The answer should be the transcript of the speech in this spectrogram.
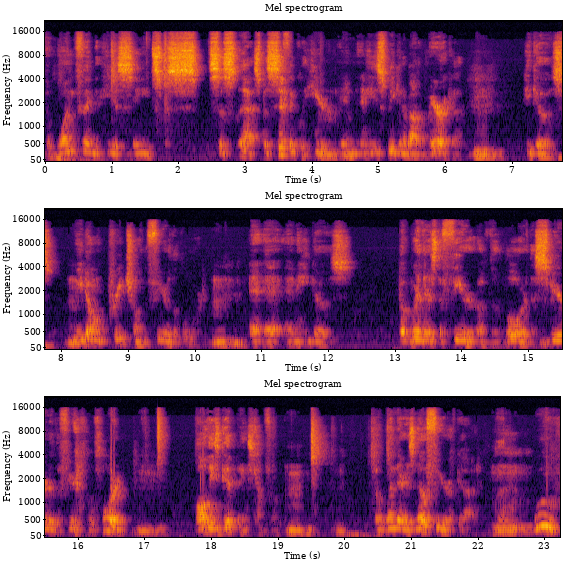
the one thing that he has seen spe- s- uh, specifically here, and, and he's speaking about America. Mm. He goes. "We don't preach on the fear of the Lord," Mhm. and, and he goes. But where there's the fear of the Lord, the spirit of the fear of the Lord, Mhm. all these good things come from. Mhm. But when there is no fear of God, Mm. Whew.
